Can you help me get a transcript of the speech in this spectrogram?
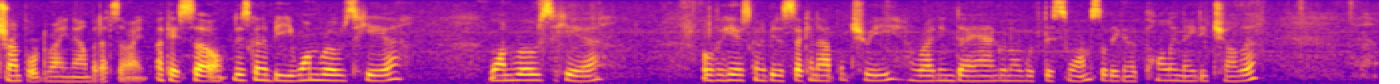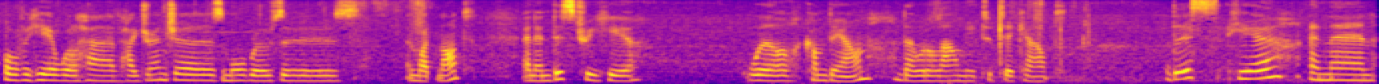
trampled right now, but that's alright. Okay, so there's going to be one rose here, one rose here. Over here is going to be the second apple tree, right in diagonal with this one, so they're going to pollinate each other. Over here we'll have hydrangeas, more roses, and whatnot. And then this tree here will come down. That would allow me to take out this here, and then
